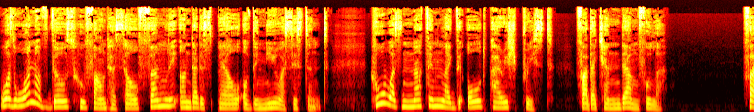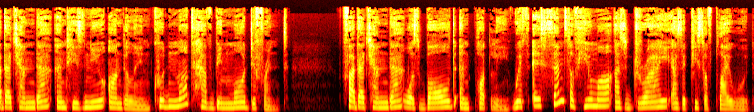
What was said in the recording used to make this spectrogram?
was one of those who found herself firmly under the spell of the new assistant, who was nothing like the old parish priest, Father Chanda Mfula. Father Chanda and his new underling could not have been more different. Father Chanda was bald and portly, with a sense of humor as dry as a piece of plywood.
